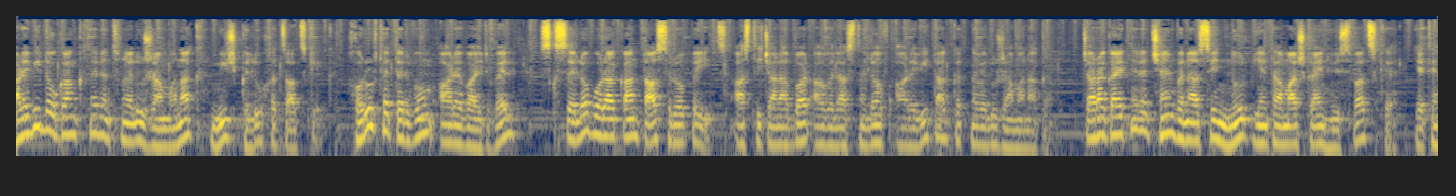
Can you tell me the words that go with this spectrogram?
Արևի լոգանքներ ընդունելու ժամանակ միշտ գլուխը ծածկեք։ Խորհուրդ է տրվում արևայրվել սկսելով օրական 10 րոպեից, աստիճանաբար ավելացնելով արևի տակ գտնվելու ժամանակը։ Ճառագայթները չեն վնասի նուրբ ենթամաշկային հյուսվածքը, եթե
